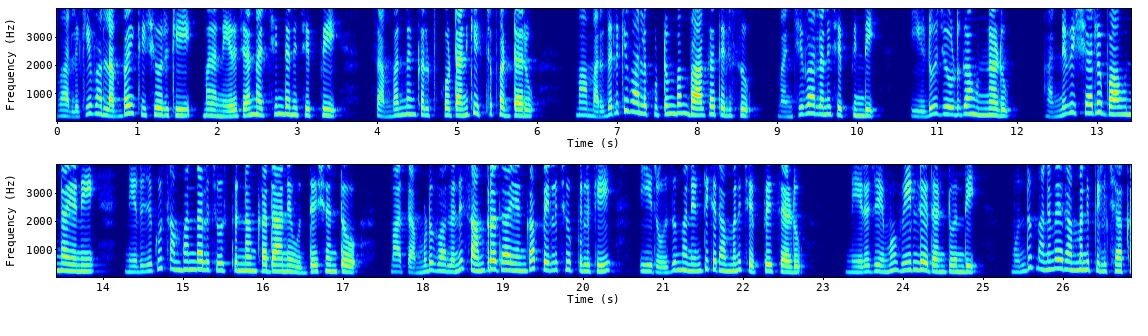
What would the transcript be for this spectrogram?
వాళ్ళకి వాళ్ళ అబ్బాయి కిషోర్కి మన నీరజ నచ్చిందని చెప్పి సంబంధం కలుపుకోవటానికి ఇష్టపడ్డారు. మా మరదలికి వాళ్ళ కుటుంబం బాగా తెలుసు. మంచి వాళ్ళని చెప్పింది. ఈడు జోడుగా ఉన్నాడు. అన్ని విషయాలు బాగున్నాయని నీరజకు సంబంధాలు చూస్తున్నాం కదా అనే ఉద్దేశంతో మా తమ్ముడు వాళ్ళని సాంప్రదాయంగా పెళ్ళి చూపులకి ఈరోజు మన ఇంటికి రమ్మని చెప్పేశాడు. నీరజేమో వీల్లేదంటుంది. ముందు మనమే రమ్మని పిలిచాక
